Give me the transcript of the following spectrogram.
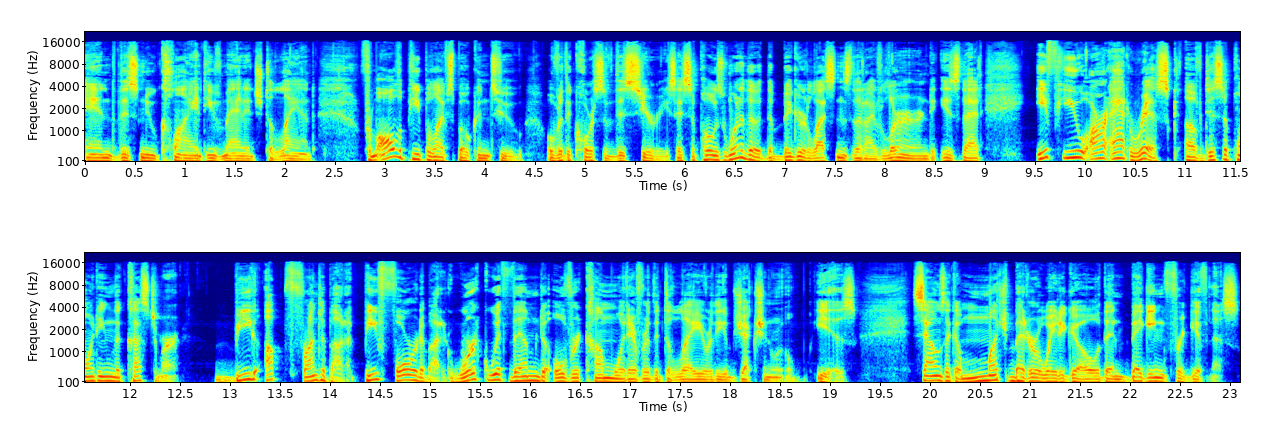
and this new client you've managed to land, from all the people I've spoken to over the course of this series, I suppose one of the, the bigger lessons that I've learned is that if you are at risk of disappointing the customer, be upfront about it, be forward about it, work with them to overcome whatever the delay or the objection is. Sounds like a much better way to go than begging forgiveness.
